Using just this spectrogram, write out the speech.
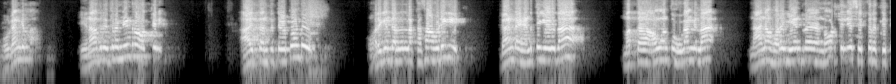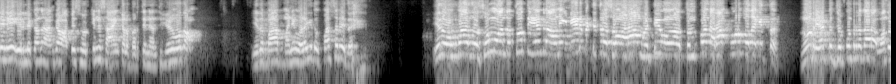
ಹೋಗಂಗಿಲ್ಲ. ಏನಾದ್ರೂ ಇದ್ರ ನೀಡ್ರ ಹೋಗ್ತೀನಿ ಆಯ್ತಂತ ತಿಳ್ಕೊಂಡು ಹೊರಗಿಂದೆಲ್ಲ ಕಸ ಹುಡುಗಿ ಗಂಡ ಹೆಂಡತಿಗೆ ಹೇಳಿದ, ಮತ್ತ ಅವಂತ ಹೋಗಂಗಿಲ್ಲ. ನಾನ ಹೊರಗೆ ಏನ್ರ ನೋಡ್ತೀನಿ, ಸಿಕ್ಕರ ತಿತ್ತೀನಿ ಇರ್ಲಿಕ್ಕಂದ್ರ ಹಂಗ ಆಫೀಸ್ ಹೋಗ್ತೀನಿ, ಸಾಯಂಕಾಲ ಬರ್ತೀನಿ ಅಂತ ಹೇಳಿ ಹೋದ. ಇದು ಪಾಪ ಮನೆ ಒಳಗಿದ ಉಪಾಸರ ಇದು. ಇದು ಉಪವಾಸ ಸುಮ್ಮ ಅಂತ ತೂತು ಏನ್ರ ಅವನಿಗೆ ನೀರು ಬಿಟ್ಟಿದ್ರ ಸೊ ಆರಾಮ್ ಹೊಟ್ಟಿ ತುಂಬ್ಕೊಂಡ್ ಆರಾಮ್ ಕೂಡ್ಬೋದಾಗಿತ್ತು. ನೋಡ್ರಿ ಎಷ್ಟು ಜುಕುಂಡ್ರದಾರ ಒಂದು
